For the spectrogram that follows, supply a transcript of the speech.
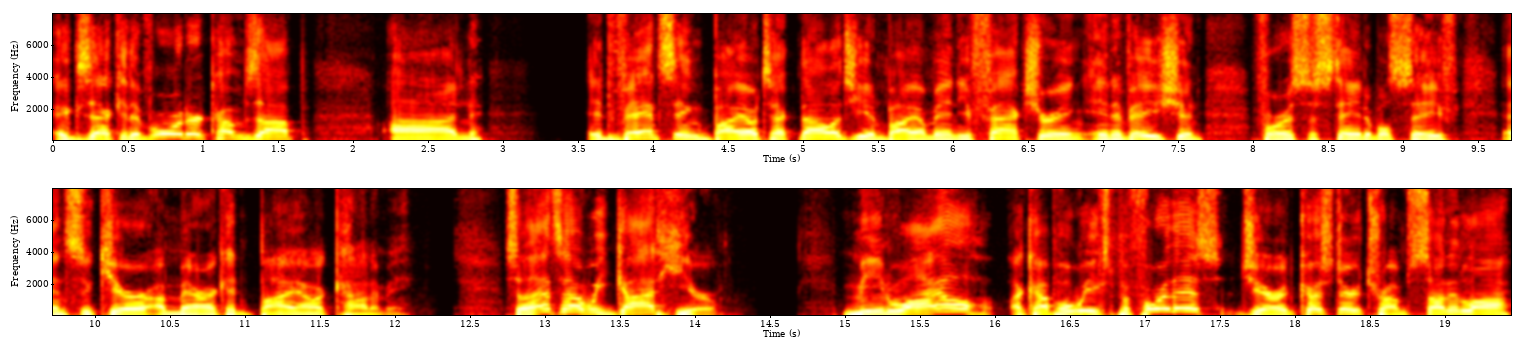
executive order comes up on advancing biotechnology and biomanufacturing innovation for a sustainable, safe, and secure American bioeconomy. So that's how we got here. Meanwhile, a couple weeks before this, Jared Kushner, Trump's son in law,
